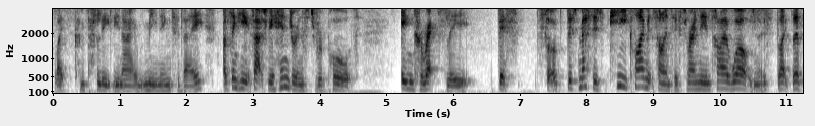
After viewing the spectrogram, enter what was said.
like completely now, meaning today. I was thinking it's actually a hindrance to report incorrectly this sort of this message key climate scientists around the entire world you know it's like the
